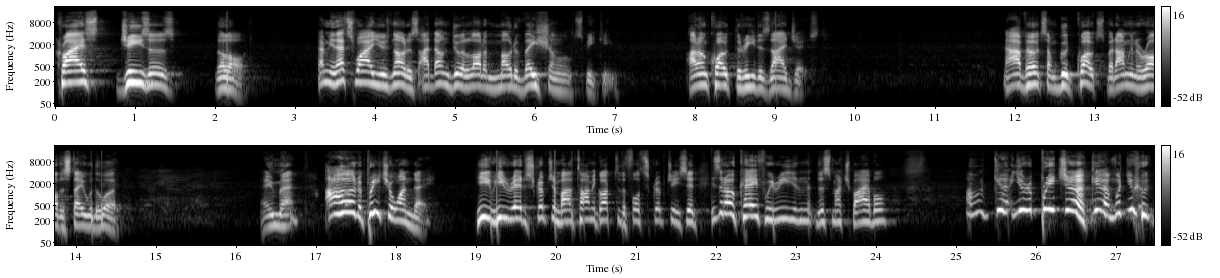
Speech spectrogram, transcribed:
Christ Jesus the Lord. Family, that's why you notice I don't do a lot of motivational speaking. I don't quote the Reader's Digest. Now, I've heard some good quotes, but I'm going to rather stay with the Word. Amen. I heard a preacher one day. He, he read scripture, and by the time he got to the fourth scripture, he said, Is it okay if we read this much Bible? Oh, you're a preacher. What you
